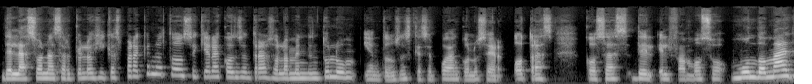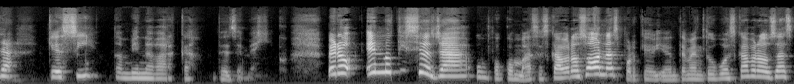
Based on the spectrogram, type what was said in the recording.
de las zonas arqueológicas, para que no todo se quiera concentrar solamente en Tulum y entonces que se puedan conocer otras cosas del famoso mundo maya, que sí también abarca desde México. Pero en noticias ya un poco más escabrosonas, porque evidentemente hubo escabrosas,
